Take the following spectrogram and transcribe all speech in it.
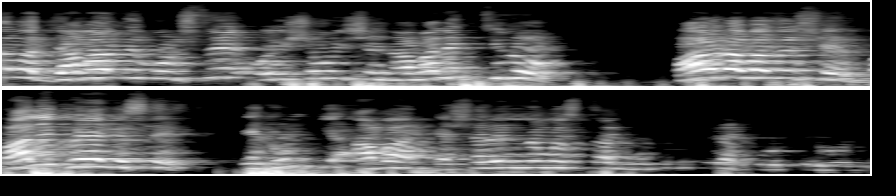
নামাজ জামাতে ওই সময় সে নাবালেক ছিল। বারোটা বাজে সে বালিক হয়ে গেছে। এখন কি আবার নামাজ তার নতুন করে পড়তে হবে।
